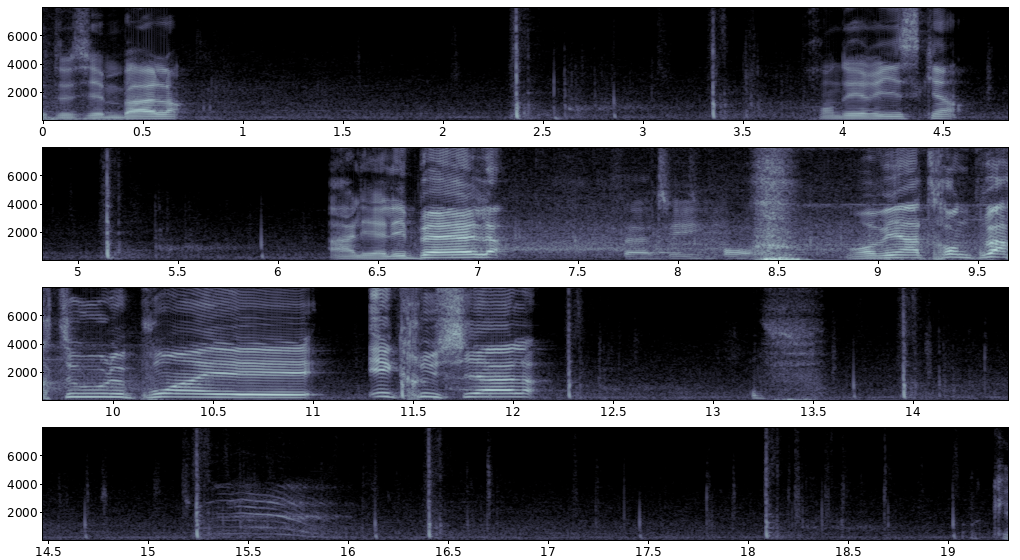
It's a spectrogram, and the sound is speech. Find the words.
Deuxième balle. Prends des risques. Allez, elle est belle. On revient à 30 partout, le point est, crucial. Ok.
